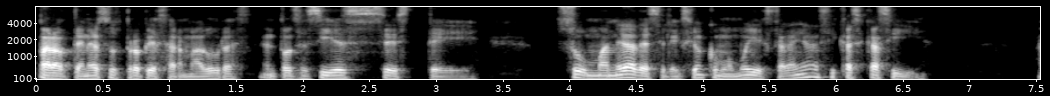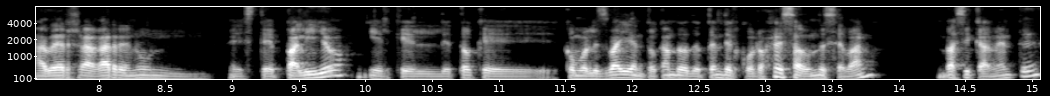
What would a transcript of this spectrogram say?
para obtener sus propias armaduras. Entonces sí es este su manera de selección como muy extraña, así casi casi a ver, agarren un este palillo y el que le toque, como les vayan tocando, depende del color, es a dónde se van, básicamente.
